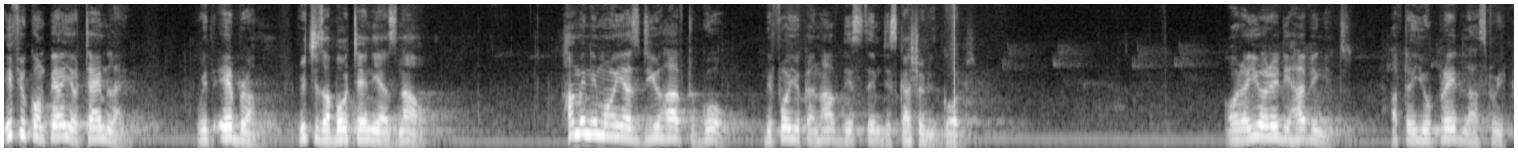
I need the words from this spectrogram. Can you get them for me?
If you compare your timeline with Abraham, which is about 10 years now, how many more years do you have to go before you can have this same discussion with God? Or are you already having it after you prayed last week?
